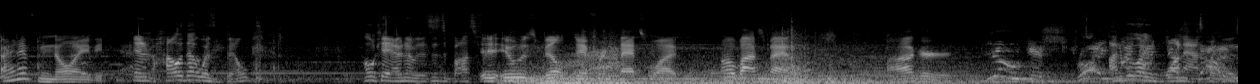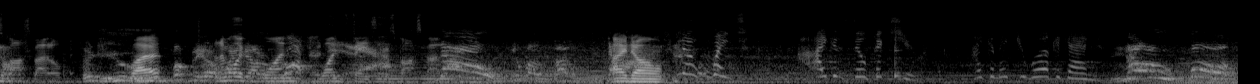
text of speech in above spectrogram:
I have no idea. and how that was built. Okay, I know this is a boss fight. It, it was built different. That's why. Oh, boss battle. Auger. You destroyed I know my like one aspect of this boss battle. And you What? put me I'm away like to one rot one phase of this boss battle. Now you will both I don't. No, wait. I can still fix you. I can make you work again. No more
